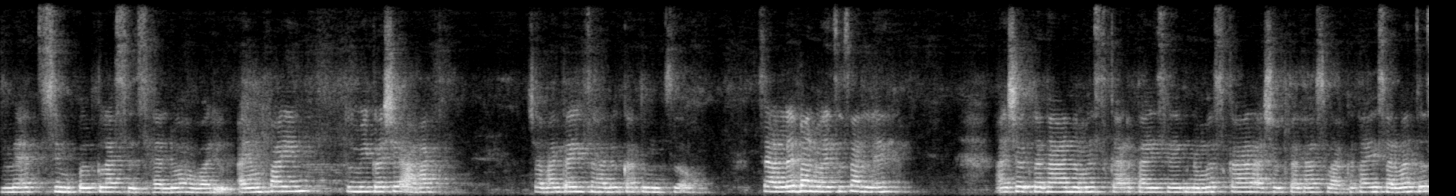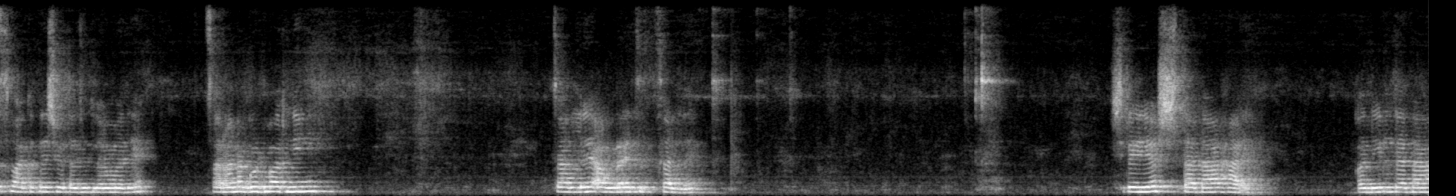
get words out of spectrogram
Math simple classes hello how are you I am fine तुम्ही कसे आहात? शबांताई झालं का तुमचं? चाललंय बनवायचं चाललंय. अशोक दादा नमस्कार ताईसाहेब नमस्कार. अशोक दादा स्वागत आहे. सर्वांचं स्वागत आहे श्वेता जिल्ह्यामध्ये. सर्वांना गुड मॉर्निंग चाललंय आवडायचंच चाललंय. श्रेयश दादा हाय अनिल दादा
